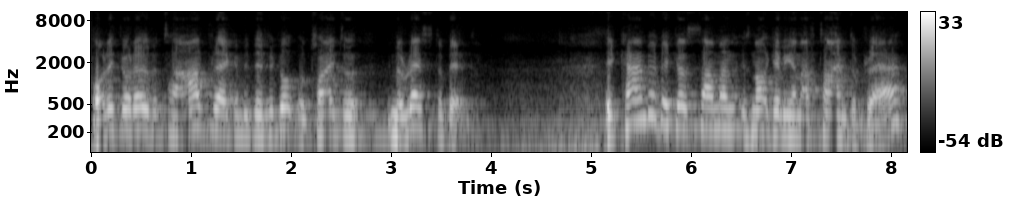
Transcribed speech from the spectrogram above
Or if you're overtired, prayer can be difficult, we'll try to you know, rest a bit. It can be because someone is not giving enough time to prayer.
